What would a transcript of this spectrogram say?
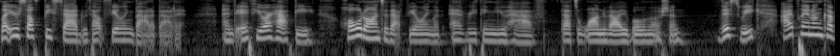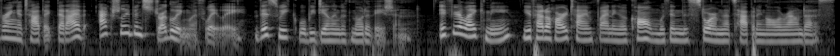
let yourself be sad without feeling bad about it. And if you are happy, hold on to that feeling with everything you have. That's one valuable emotion. This week, I plan on covering a topic that I've actually been struggling with lately. This week, we'll be dealing with motivation. If you're like me, you've had a hard time finding a calm within this storm that's happening all around us.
